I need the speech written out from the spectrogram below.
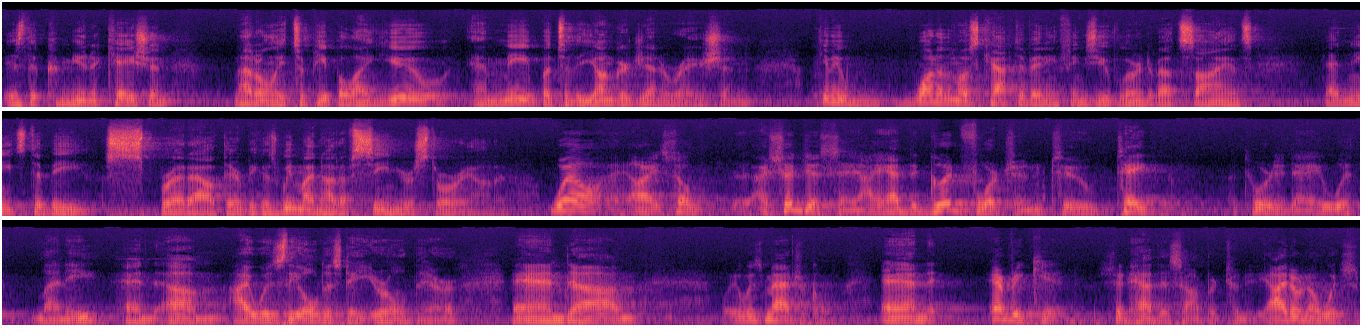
is the communication not only to people like you and me, but to the younger generation. Give me one of the most captivating things you've learned about science that needs to be spread out there because we might not have seen your story on it. Well, all right, so I should just say I had the good fortune to take a tour today with Lenny, and um, I was the oldest eight year old there. And um, it was magical. And every kid should have this opportunity. I don't know which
